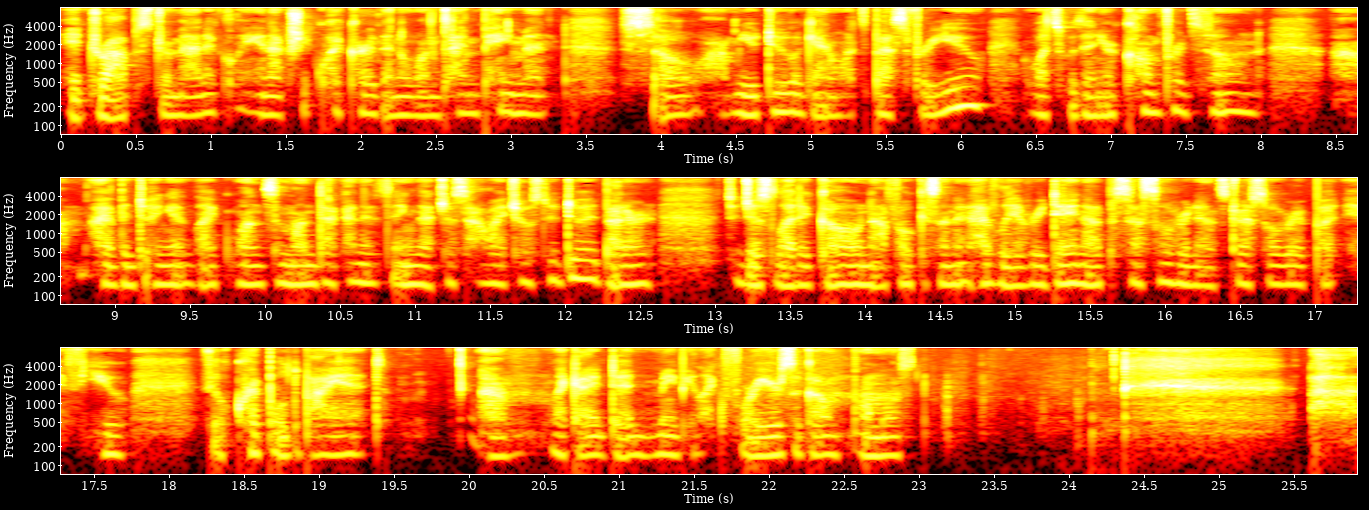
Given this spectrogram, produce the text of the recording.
it drops dramatically and actually quicker than a one-time payment. So um, you do again what's best for you what's within your comfort zone. Um, i've been doing it like once a month that kind of thing. That's just how i chose to do it. Better to just let it go not focus on it heavily every day not obsess over it not stress over it. But if you feel crippled by it um, like i did maybe like four years ago almost uh,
